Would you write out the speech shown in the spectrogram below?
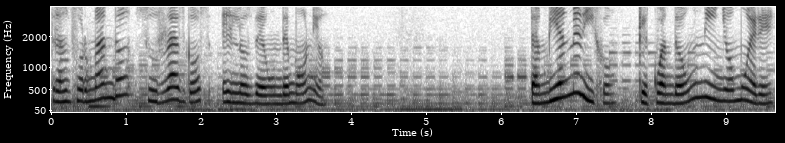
Transformando sus rasgos en los de un demonio. También me dijo que cuando un niño muere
